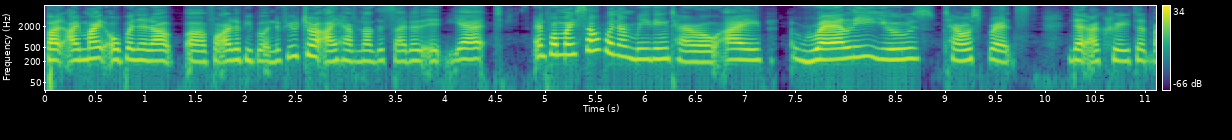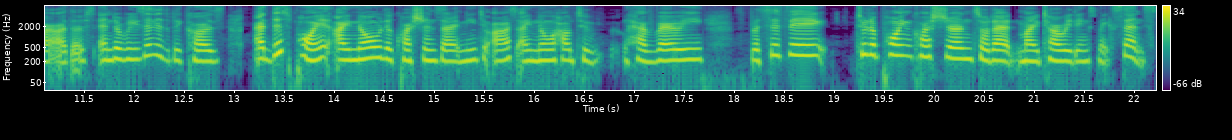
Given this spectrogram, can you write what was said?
but I might open it up uh, for other people in the future. I have not decided it yet. And for myself, when I'm reading tarot, I rarely use tarot spreads that are created by others. And the reason is because at this point, I know the questions that I need to ask. I know how to have very specific, to the point questions so that my tarot readings make sense.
